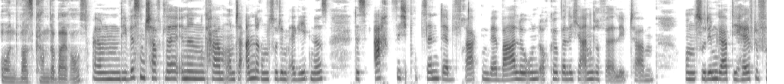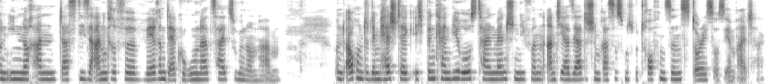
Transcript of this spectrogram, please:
Und was kam dabei raus? Ähm, die WissenschaftlerInnen kamen unter anderem zu dem Ergebnis, dass 80 Prozent der Befragten verbale und auch körperliche Angriffe erlebt haben. Und zudem gab die Hälfte von ihnen noch an, dass diese Angriffe während der Corona-Zeit zugenommen haben. Und auch unter dem Hashtag Ich bin kein Virus teilen Menschen, die von antiasiatischem Rassismus betroffen sind, Stories aus ihrem Alltag.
